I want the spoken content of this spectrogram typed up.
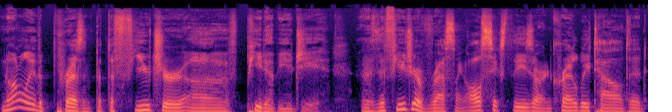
not only the present but the future of PWG, the future of wrestling. All six of these are incredibly talented,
